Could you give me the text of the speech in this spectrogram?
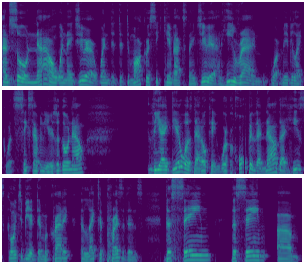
And so now, when Nigeria, when the, the democracy came back to Nigeria, and he ran what maybe like what six, seven years ago now, the idea was that okay we're hoping that now that he's going to be a democratic elected president the same the same um,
